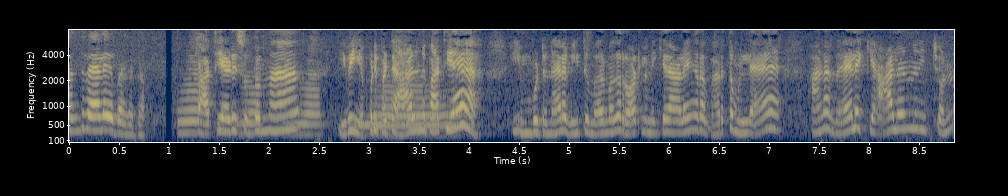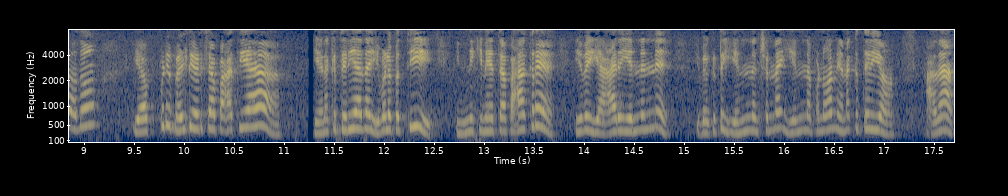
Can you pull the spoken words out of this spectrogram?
வந்து வேலையை பார்க்கட்டும். பாத்தியாடி சுத்தம்மா இவன் எப்படிப்பட்ட ஆளுன்னு பாத்தியா? இம்புட்டு நேரம் வீட்டு மருமக ரோட்ல நிக்கிறாளேங்கிற வருத்தம் இல்ல. ஆனா வேலைக்கு ஆளுன்னு நீ சொன்னதும் எப்படி பெல்ட் அடிச்சா பாத்தியா? எனக்கு தெரியாதா இவளை பத்தி? இன்னைக்கு நேத்தா பாக்குறேன். இவ யாரு என்னன்னு? இவகிட்ட என்ன சொன்னா என்ன பண்ணுவான்னு எனக்கு தெரியும். அதான்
